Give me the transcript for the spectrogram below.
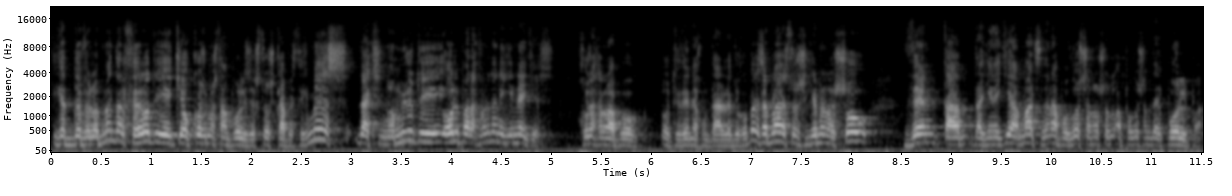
για το developmental θεωρώ ότι και ο κόσμος ήταν πολύ ζεστός κάποιες στιγμές. Εντάξει, νομίζω ότι όλοι οι παραφερόντε ήταν οι γυναίκες. Χωρίς να θέλω να πω ότι δεν έχουν ταλέντο οι κοπέλε. Απλά στο συγκεκριμένο show δεν, τα, τα γυναικεία μάτια δεν αποδώσαν όσο αποδώσαν τα υπόλοιπα.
